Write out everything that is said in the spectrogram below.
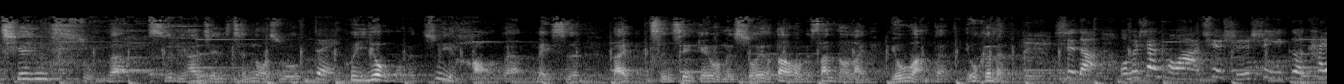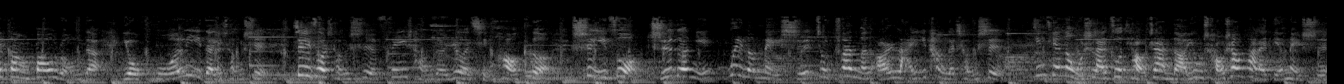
签署了食品安全承诺书。对。会用我们最好的美。食来呈现给我们所有到我们汕头来游玩的游客们。是的，我们汕头啊，确实是一个开放包容的、有活力的城市。这座城市非常的热情好客，是一座值得您为了美食就专门而来一趟的城市。今天呢，我是来做挑战的，用潮汕话来点美食。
